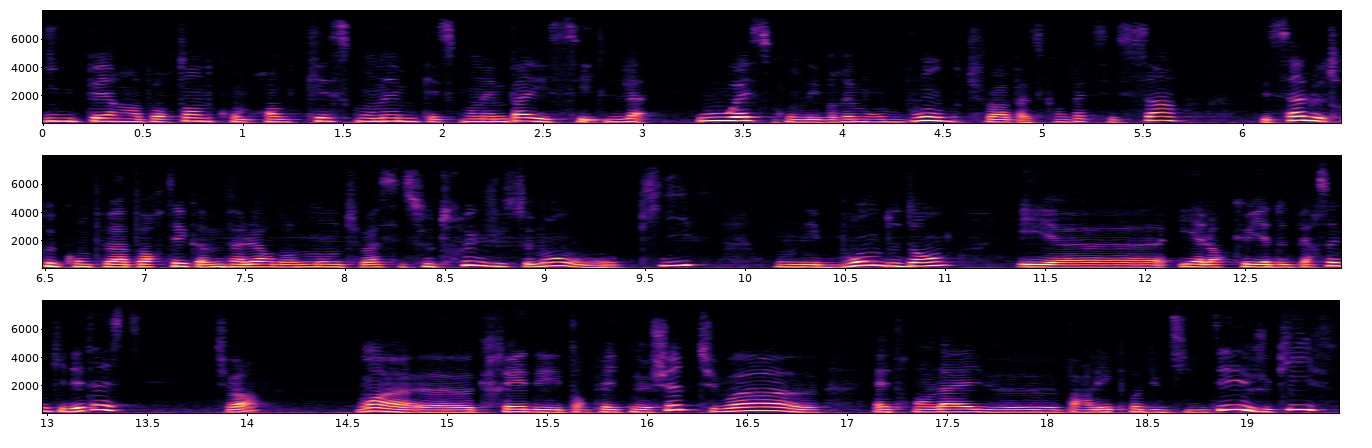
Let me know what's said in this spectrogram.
hyper important de comprendre qu'est-ce qu'on aime, qu'est-ce qu'on n'aime pas et c'est là où est-ce qu'on est vraiment bon, tu vois, parce qu'en fait c'est ça, c'est ça le truc qu'on peut apporter comme valeur dans le monde, tu vois, c'est ce truc justement où on kiffe, on est bon dedans et, et alors qu'il y a d'autres personnes qui détestent tu vois. Moi, euh, créer des templates Notion, tu vois, euh, être en live, euh, parler productivité, je kiffe.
